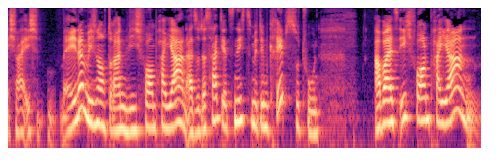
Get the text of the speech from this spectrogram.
ich war, ich erinnere mich noch dran, wie ich vor ein paar Jahren, also das hat jetzt nichts mit dem Krebs zu tun. Aber als ich vor ein paar Jahren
